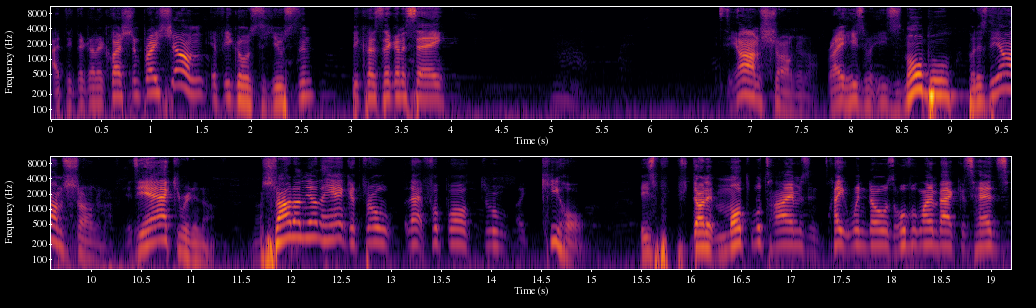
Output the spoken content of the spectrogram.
I think they're gonna question Bryce Young if he goes to Houston because they're gonna say, "Is the arm strong enough?" Right? He's he's mobile, but is the arm strong enough? Is he accurate enough? Now, Stroud, on the other hand, could throw that football through a keyhole. He's done it multiple times in tight windows, over linebackers' heads,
